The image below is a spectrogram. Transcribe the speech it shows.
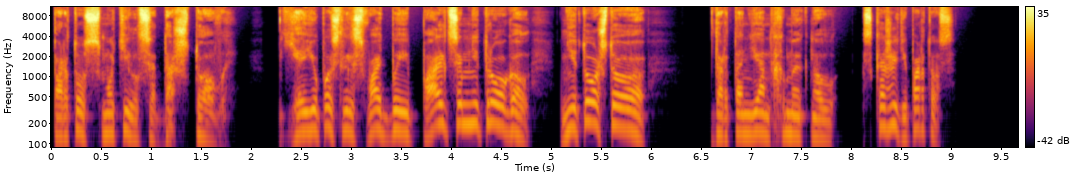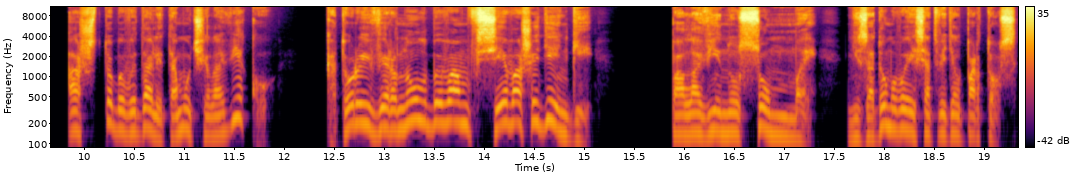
Портос смутился. «Да что вы! Я ее после свадьбы и пальцем не трогал, не то что...» Д'Артаньян хмыкнул. «Скажите, Портос, а что бы вы дали тому человеку, который вернул бы вам все ваши деньги?» «Половину суммы», — не задумываясь, ответил Портос.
